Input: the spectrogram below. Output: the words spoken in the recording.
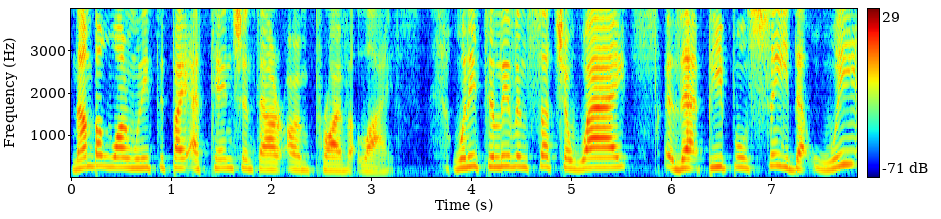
Number one, we need to pay attention to our own private lives. We need to live in such a way that people see that we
